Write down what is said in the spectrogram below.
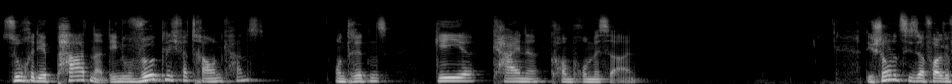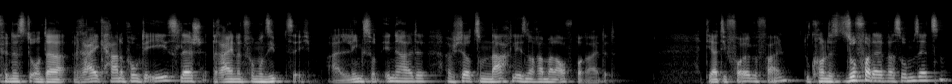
suche dir Partner, denen du wirklich vertrauen kannst. Und drittens, gehe keine Kompromisse ein. Die Shownotes dieser Folge findest du unter reikane.de slash 375. Alle Links und Inhalte habe ich dort zum Nachlesen noch einmal aufbereitet. Dir hat die Folge gefallen? Du konntest sofort etwas umsetzen?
